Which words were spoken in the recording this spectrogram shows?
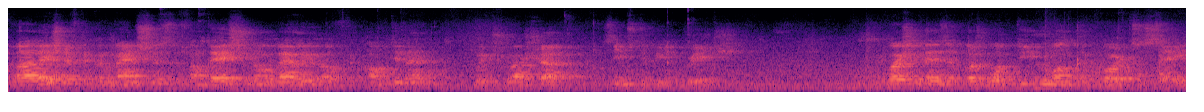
a violation of the conventions, the foundational value of the continent, which Russia seems to be in breach. The question then is, of course, what do you want the court to say?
